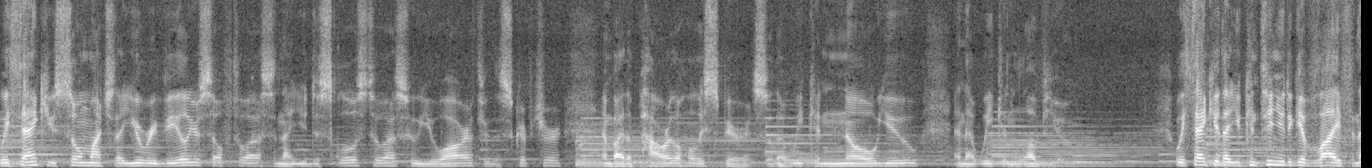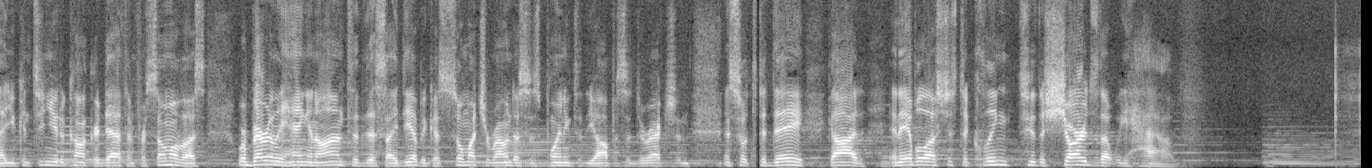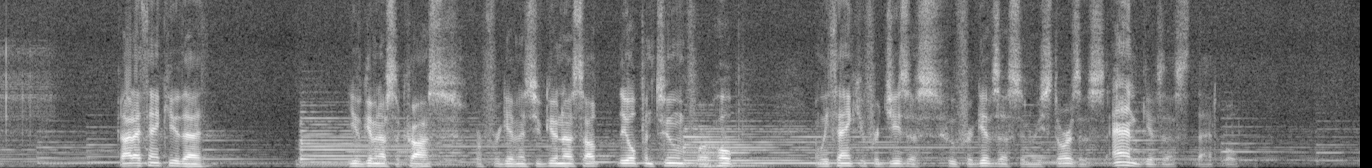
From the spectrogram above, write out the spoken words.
We thank you so much that you reveal yourself to us and that you disclose to us who you are through the scripture and by the power of the Holy Spirit so that we can know you and that we can love you. We thank you that you continue to give life and that you continue to conquer death. And for some of us, we're barely hanging on to this idea because so much around us is pointing to the opposite direction. And so today, God, enable us just to cling to the shards that we have. God, I thank you that You've given us the cross for forgiveness. You've given us the open tomb for hope. And we thank you for Jesus who forgives us and restores us and gives us that hope.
